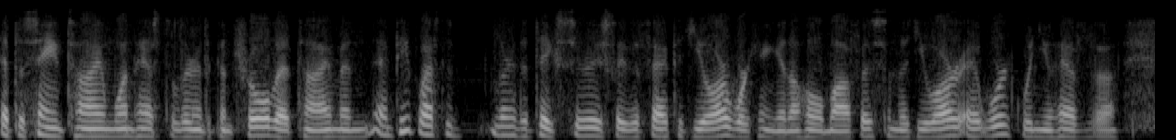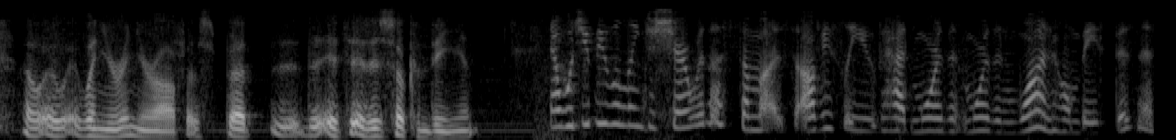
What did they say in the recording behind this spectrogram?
at, the same time, one has to learn to control that time, and, and people have to learn to take seriously the fact that you are working in a home office and that you are at work when you have uh, uh when you're in your office. But it, it is so convenient. Now, would you be willing to share with us some? Obviously, you've had more than more than one home-based business.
